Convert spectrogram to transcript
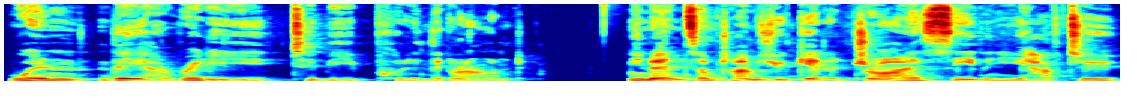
when they are ready to be put in the ground. You know, and sometimes you get a dry seed and you have to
